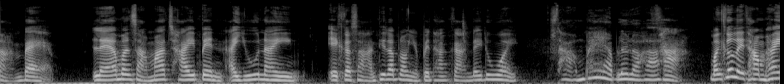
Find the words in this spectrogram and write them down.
สามแบบ แล้วมันสามารถใช้เป็นอายุในเอกสารที่รับรองอย่างเป็นทางการได้ด้วยสามแบบเลยเหรอคะค่ะ มันก็เลยทำให้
